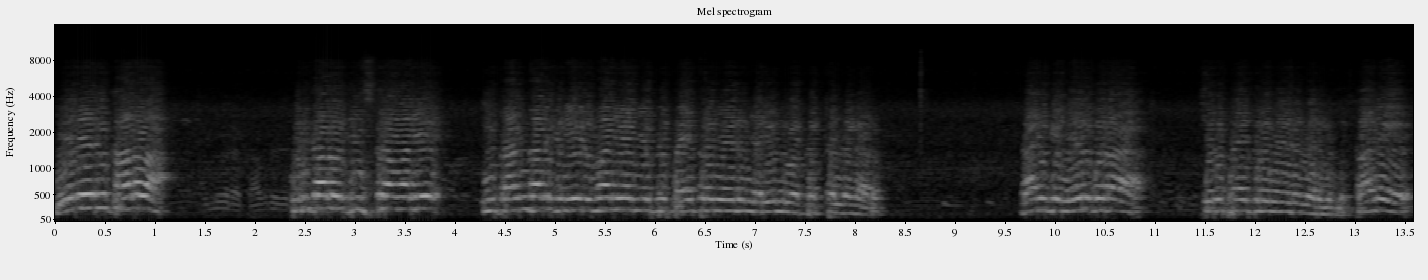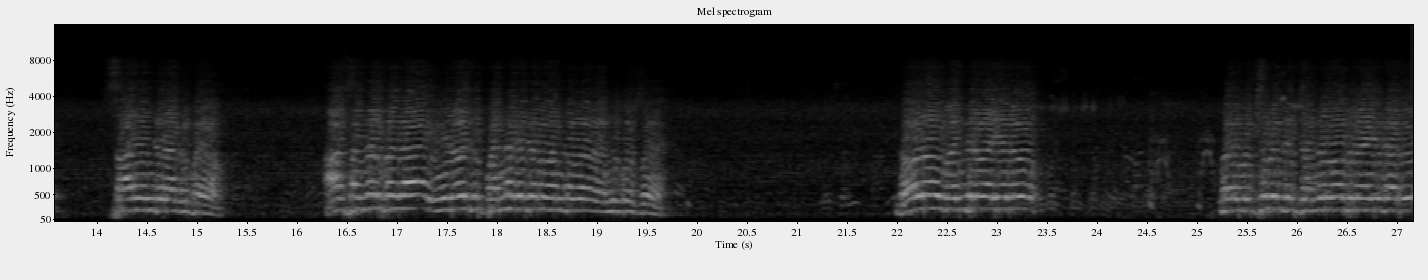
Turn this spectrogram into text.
ఏదేను కాలువ కుడి కాలువ తీసుకురావాలి. ఈ ప్రాంతాలకు నీరు ఇవ్వాలి అని చెప్పి ప్రయత్నం చేయడం జరిగింది మా పెట్టండి గారు. దానికి నేను కూడా చిరు ప్రయత్నం చేయడం జరిగింది. కానీ సాధించలేకపోయాం ఆ సందర్భంగా ఈ రోజు పండగ దినం అంటున్నాను అందుకోసమే గౌరవ మంత్రివర్యులు మరి ముఖ్యమంత్రి చంద్రబాబు నాయుడు గారు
